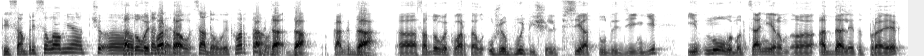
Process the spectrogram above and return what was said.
ты сам присылал мне отчё- э, Садовые фотографии. кварталы. Садовые кварталы. Когда, да, когда э, садовые кварталы уже вытащили все оттуда деньги и новым акционерам э, отдали этот проект,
